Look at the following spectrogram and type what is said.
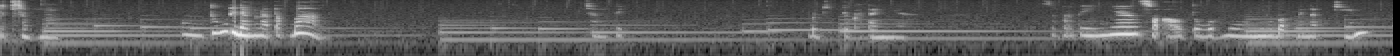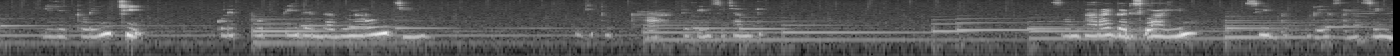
tercerembab. Untung tidak menatap bang. Cantik. Begitu katanya. Sepertinya soal tubuhmu menyebab menekin, gigi kelinci, kulit putih dan dagu yang runcing. Begitukah definisi cantik? Sementara gadis lain sibuk merias sana sini.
